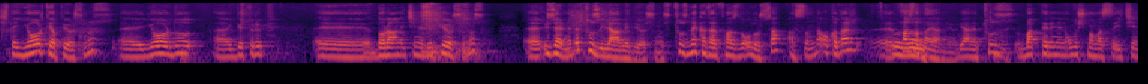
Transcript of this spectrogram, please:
işte yoğurt yapıyorsunuz. Ee, yoğurdu e, götürüp e, dorağın içine döküyorsunuz. Ee, üzerine de tuz ilave ediyorsunuz. Tuz ne kadar fazla olursa aslında o kadar e, fazla dayanıyor. Yani tuz bakterinin oluşmaması için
